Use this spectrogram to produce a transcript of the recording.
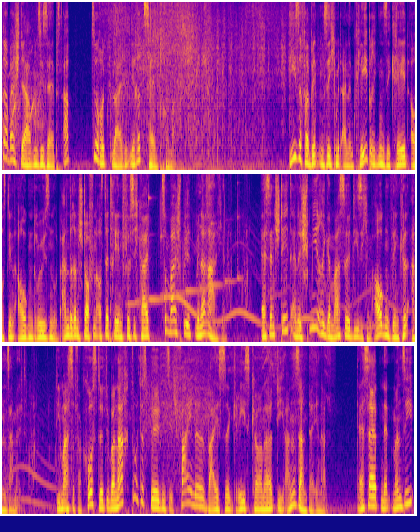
Dabei sterben sie selbst ab, zurück bleiben ihre Zelltrümmer. Diese verbinden sich mit einem klebrigen Sekret aus den Augendrüsen und anderen Stoffen aus der Tränenflüssigkeit, zum Beispiel Mineralien. Es entsteht eine schmierige Masse, die sich im Augenwinkel ansammelt. Die Masse verkrustet über Nacht und es bilden sich feine, weiße Grießkörner, die an Sand erinnern. Deshalb nennt man sie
